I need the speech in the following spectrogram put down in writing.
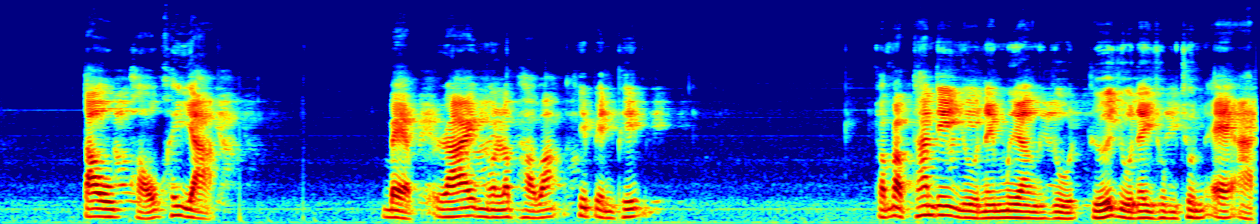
ำเตาเผาขยะ แบบไร้มลภาวะที่เป็นพิษสำหรับท่านที่อยู่ในเมืองอยู่หรืออยู่ในชุมชนแออัด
